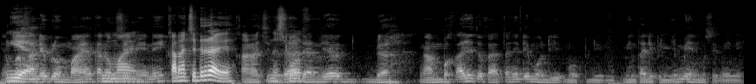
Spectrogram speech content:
Yang Iya. bahkan dia belum main kan Belum musim main. ini karena cedera ya karena cedera dan dia udah ngambek aja tuh katanya dia mau di mau diminta dipinjemin musim ini.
